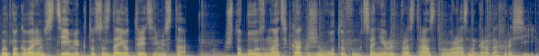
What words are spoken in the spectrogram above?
Мы поговорим с теми, кто создает третье места, чтобы узнать, как живут и функционируют пространства в разных городах России.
